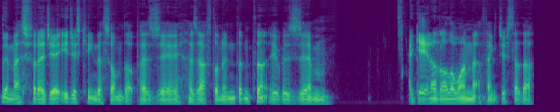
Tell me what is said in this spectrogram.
the miss for Ajeti just kind of summed up his uh, his afternoon, didn't it? It was um, again another one that I think just had a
